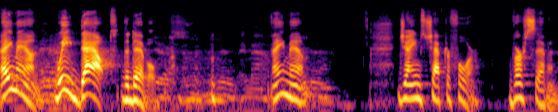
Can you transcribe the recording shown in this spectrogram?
Amen. We doubt the devil. Amen. James chapter 4, verse 7.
